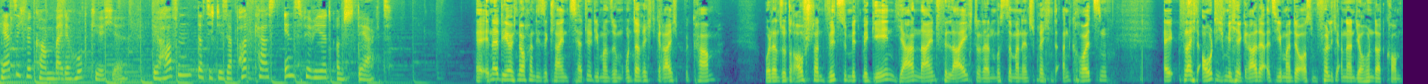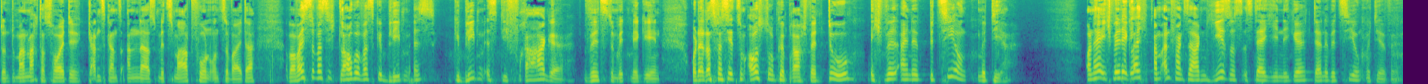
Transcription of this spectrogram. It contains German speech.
Herzlich willkommen bei der Hobkirche. Wir hoffen, dass sich dieser Podcast inspiriert und stärkt. Erinnert ihr euch noch an diese kleinen Zettel, die man so im Unterricht gereicht bekam? Wo dann so drauf stand, willst du mit mir gehen? Ja, nein, vielleicht. Und dann musste man entsprechend ankreuzen. Ey, vielleicht oute ich mich hier gerade als jemand, der aus einem völlig anderen Jahrhundert kommt. Und man macht das heute ganz, ganz anders mit Smartphone und so weiter. Aber weißt du, was ich glaube, was geblieben ist? Geblieben ist die Frage, willst du mit mir gehen? Oder das, was hier zum Ausdruck gebracht wird, du, ich will eine Beziehung mit dir. Und hey, ich will dir gleich am Anfang sagen, Jesus ist derjenige, der eine Beziehung mit dir will.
